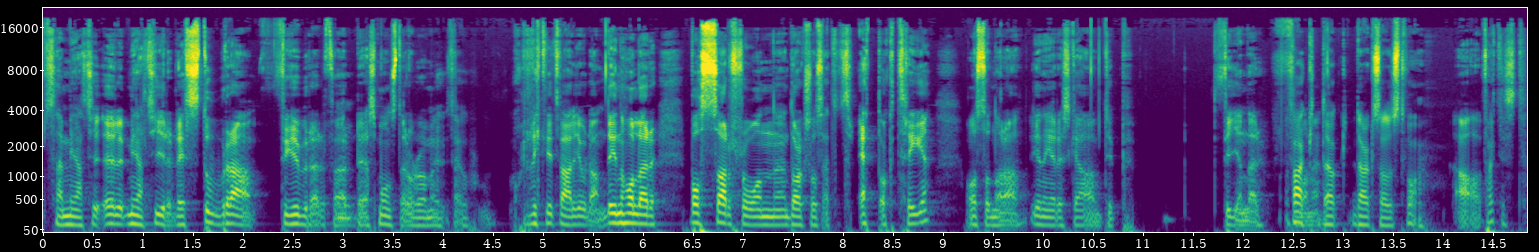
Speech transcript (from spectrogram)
så här miniatyr, eller miniatyrer, det är stora figurer för Mm. deras monster och de är så här, riktigt välgjorda. Det innehåller bossar från Dark Souls 1, och 3 och så några generiska typ fiender. Fuck. Dark, Dark Souls 2. Ja, faktiskt.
